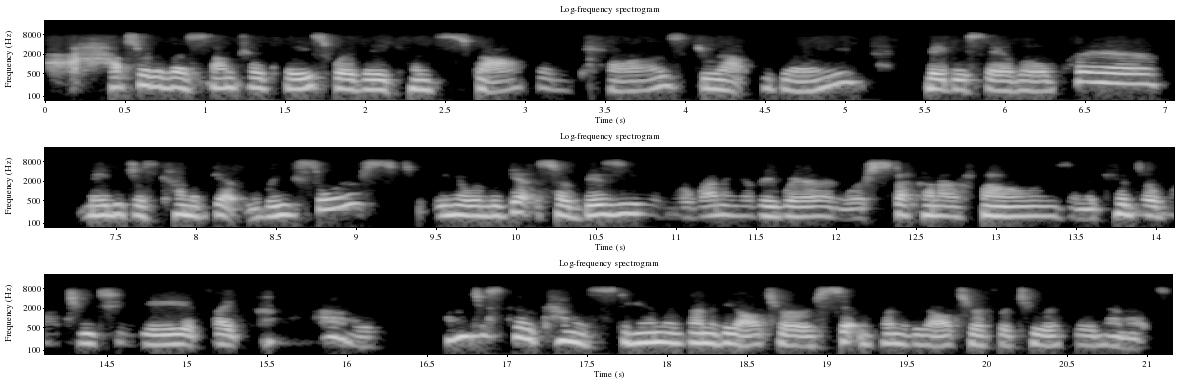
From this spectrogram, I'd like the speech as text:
have sort of a central place where they can stop and pause throughout the day, maybe say a little prayer, maybe just kind of get resourced. You know, when we get so busy and we're running everywhere and we're stuck on our phones and the kids are watching TV, it's like, oh, just go kind of stand in front of the altar or sit in front of the altar for two or three minutes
